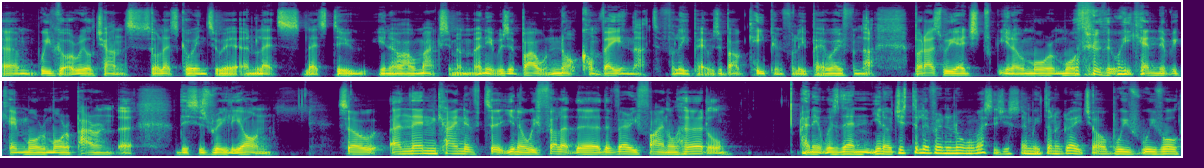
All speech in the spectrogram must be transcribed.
Um, we've got a real chance. So let's go into it and let's let's do you know our maximum. And it was about not conveying that to Felipe. It was about keeping Felipe away from that. But as we edged you know more and more through the weekend, it became more and more apparent that this is really on. So and then kind of to you know we fell at the the very final hurdle, and it was then you know just delivering a normal message, just saying we've done a great job. We've we've all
